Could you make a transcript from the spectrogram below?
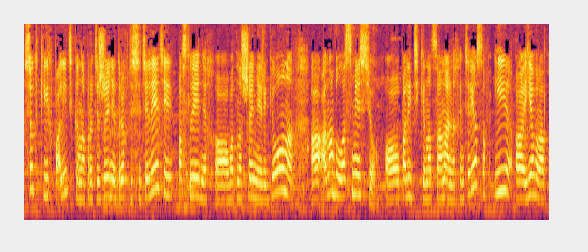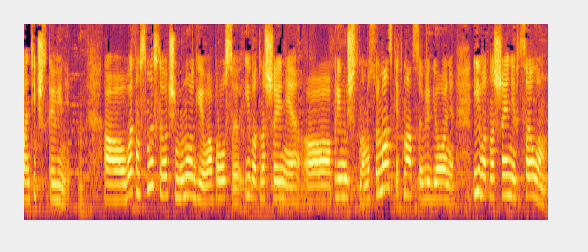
все-таки их политика на протяжении трех десятилетий последних э, в отношении региона, она была смесью политики национальных интересов и евроатлантической линии. В этом смысле очень многие вопросы и в отношении преимущественно мусульманских наций в регионе, и в отношении в целом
